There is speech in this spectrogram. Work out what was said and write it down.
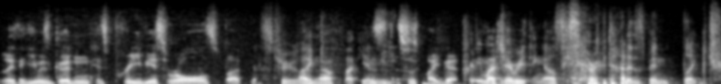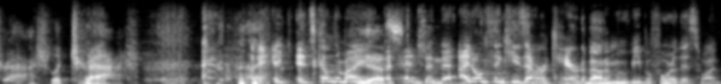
really think he was good in his previous roles, but that's true. I Like don't know. fucking this, this was quite good. pretty much everything else he's ever done has been like trash, like trash. It, it's come to my Yes. attention that I don't think he's ever cared about a movie before this one.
